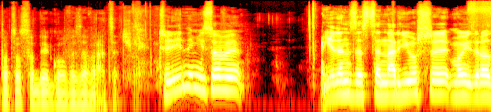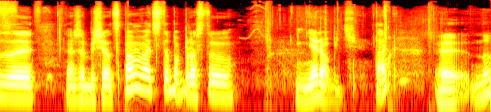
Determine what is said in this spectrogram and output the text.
po co sobie głowę zawracać. Czyli innymi słowy, jeden ze scenariuszy, moi drodzy, żeby się odspamować, to po prostu nie robić, tak? E, No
